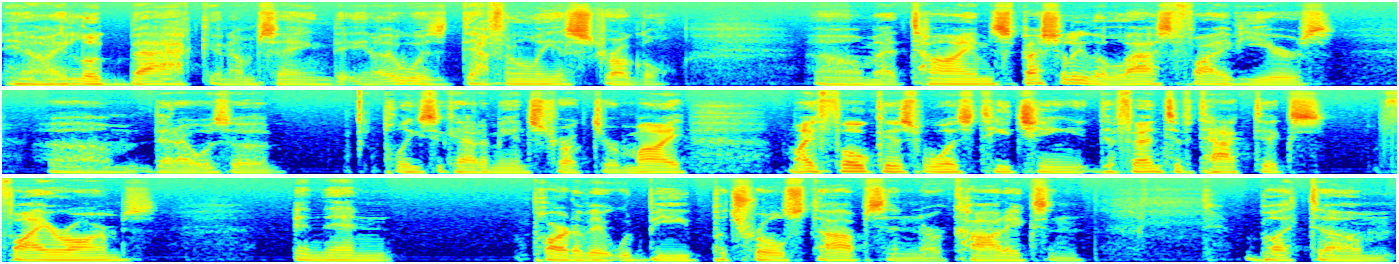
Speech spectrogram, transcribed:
you know, I look back and I'm saying that, you know, it was definitely a struggle um, at times, especially the last five years um, that I was a police academy instructor. My, my focus was teaching defensive tactics, firearms, and then part of it would be patrol stops and narcotics. And, but, um,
